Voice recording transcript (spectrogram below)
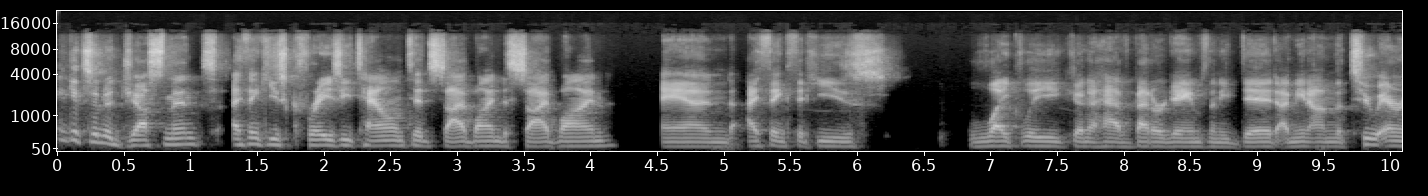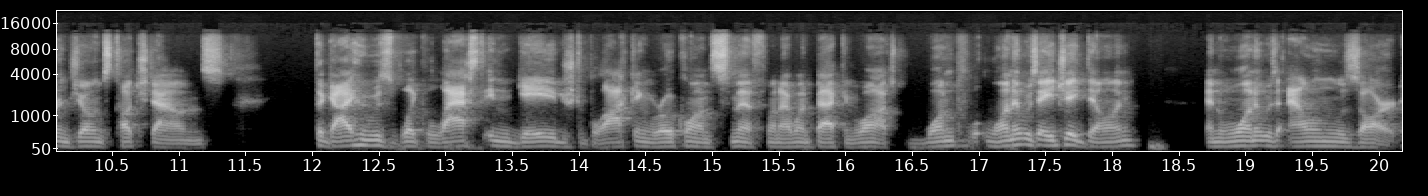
I think it's an adjustment. I think he's crazy talented sideline to sideline. And I think that he's likely going to have better games than he did. I mean, on the two Aaron Jones touchdowns, the guy who was like last engaged blocking Roquan Smith when I went back and watched one, one it was AJ Dillon and one it was Allen Lazard.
